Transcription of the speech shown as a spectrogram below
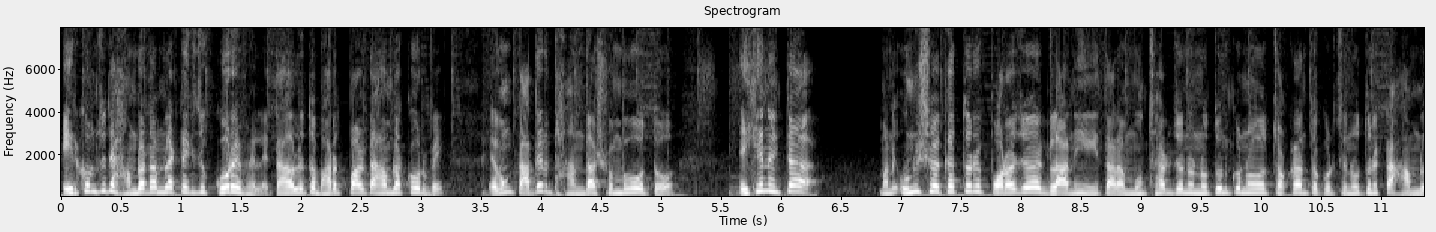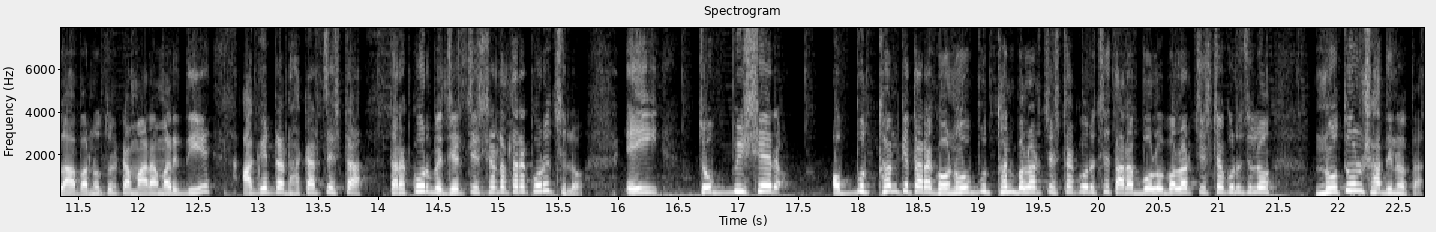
এরকম যদি হামলা টামলা একটা কিছু করে ফেলে তাহলে তো ভারত পাল্টা হামলা করবে। এবং তাদের ধান্দা সম্ভবত এখানে একটা মানে উনিশশো একাত্তরের পরাজয়ের গ্লানি তারা মুছার জন্য নতুন কোনো চক্রান্ত করছে নতুন একটা হামলা বা নতুন একটা মারামারি দিয়ে আগেরটা ঢাকার চেষ্টা তারা করবে যে চেষ্টাটা তারা করেছিল। এই চব্বিশের অভ্যুত্থানকে তারা গণ অভ্যুত্থান বলার চেষ্টা করেছে তারা বল- বলার চেষ্টা করেছিল নতুন স্বাধীনতা।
